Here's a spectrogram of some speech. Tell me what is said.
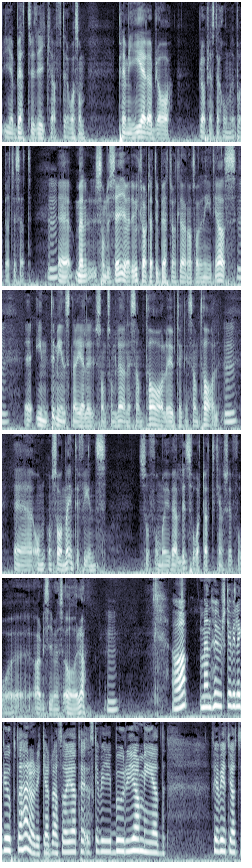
ge bättre drivkrafter och vad som premierar bra, bra prestationer på ett bättre sätt. Mm. Eh, men som du säger, det är klart att det är bättre att ha ett löneavtal än ingenting alls. Mm. Eh, inte minst när det gäller sånt som lönesamtal och utvecklingssamtal. Mm. Eh, om, om sådana inte finns så får man ju väldigt svårt att kanske få eh, arbetsgivarens öra. Mm. Ja, men hur ska vi lägga upp det här då Rickard? Alltså, ska vi börja med för jag vet ju att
